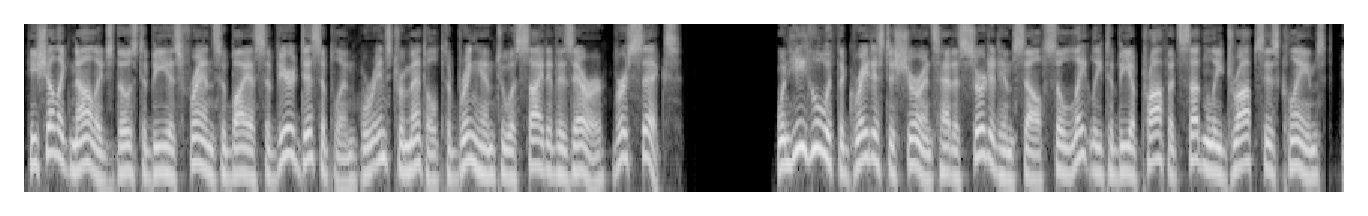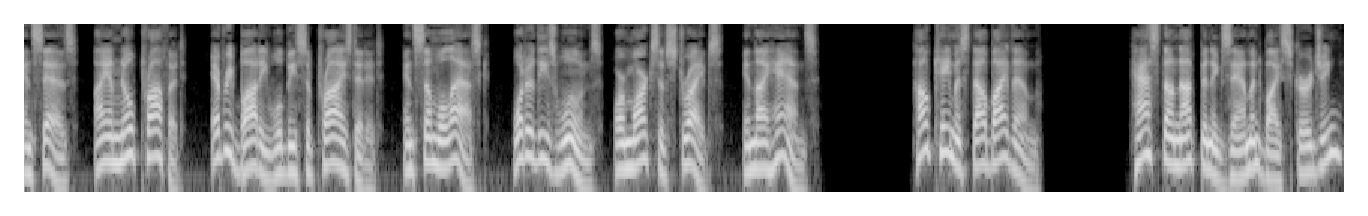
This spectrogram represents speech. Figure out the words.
He shall acknowledge those to be his friends who by a severe discipline were instrumental to bring him to a sight of his error. Verse 6. When he who with the greatest assurance had asserted himself so lately to be a prophet suddenly drops his claims and says, I am no prophet, everybody will be surprised at it, and some will ask, What are these wounds, or marks of stripes, in thy hands? How camest thou by them? Hast thou not been examined by scourging?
